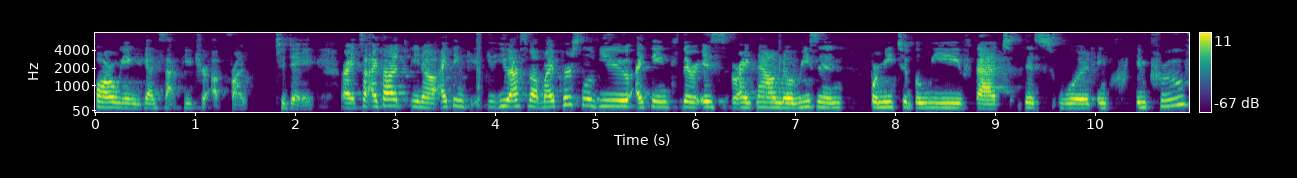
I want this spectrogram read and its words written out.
borrowing against that future upfront today, right? So I thought, you know, I think you asked about my personal view. I think there is right now no reason for me to believe that this would improve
